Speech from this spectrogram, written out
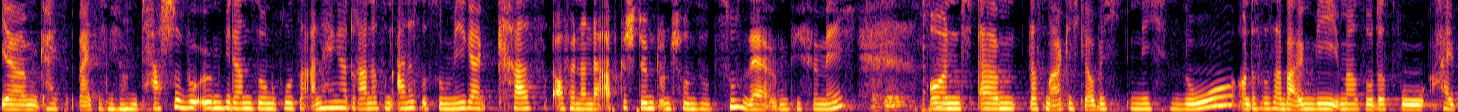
ähm, weiß ich nicht, noch eine Tasche, wo irgendwie dann so ein rosa Anhänger dran ist und alles ist so mega krass aufeinander abgestimmt und schon so zu sehr irgendwie für mich. Okay. Und ähm, das mag ich, glaube ich, nicht so. Und das ist aber irgendwie immer so das, wo Hype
